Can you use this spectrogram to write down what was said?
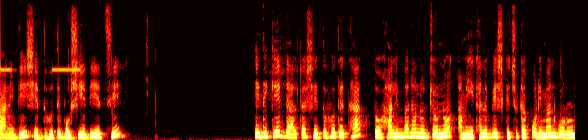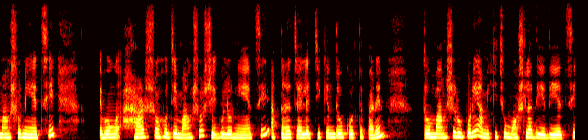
পানি দিয়ে সেদ্ধ হতে বসিয়ে দিয়েছি। এদিকে ডালটা সেদ্ধ হতে থাক। তো হালিম বানানোর জন্য আমি এখানে বেশ কিছুটা পরিমাণ গরুর মাংস নিয়েছি এবং হাড় সহ যে মাংস, সেগুলো নিয়েছি। আপনারা চাইলে চিকেন দিয়েও করতে পারেন। তো মাংসের উপরে আমি কিছু মশলা দিয়ে দিয়েছি।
